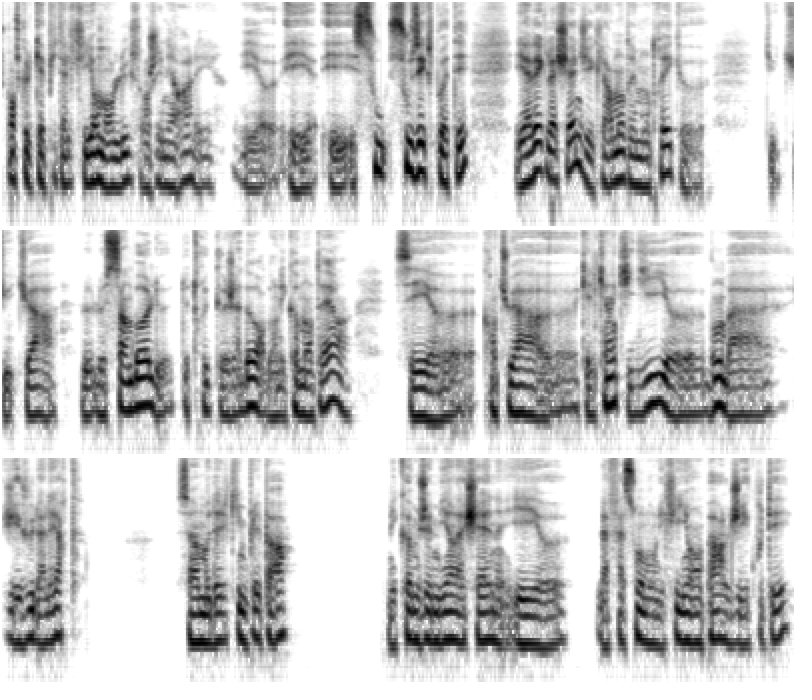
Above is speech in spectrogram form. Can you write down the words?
Je pense que le capital client dans le luxe en général est, euh, sous, sous-exploité. Et avec la chaîne, j'ai clairement démontré que tu, as le, le symbole de, de trucs que j'adore dans les commentaires. C'est euh, quand tu as euh, quelqu'un qui dit euh, bon bah j'ai vu l'alerte, c'est un modèle qui me plaît pas, mais comme j'aime bien la chaîne et la façon dont les clients en parlent, j'ai écouté.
